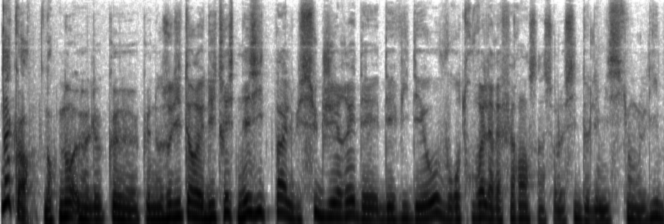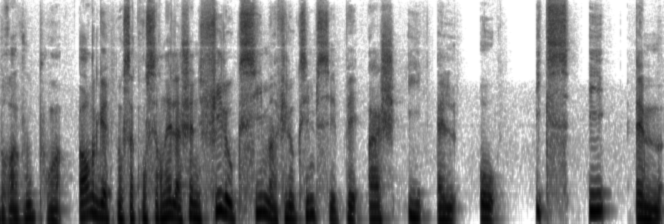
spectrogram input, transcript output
D'accord. Donc que, nos auditeurs et auditrices n'hésitent pas à lui suggérer des, vidéos. Vous retrouverez les références hein, sur le site de l'émission libreavou.org. Donc ça concernait la chaîne Philoxime. Philoxime, c'est P-H-I-L-O-X-I ME.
